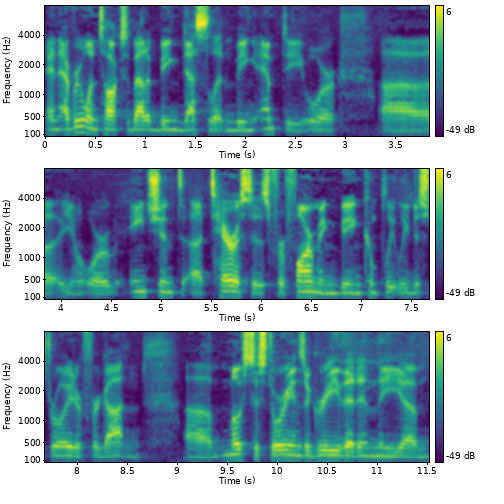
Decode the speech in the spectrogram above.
And everyone talks about it being desolate and being empty, or uh, you know, or ancient uh, terraces for farming being completely destroyed or forgotten. Uh, most historians agree that in the um,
